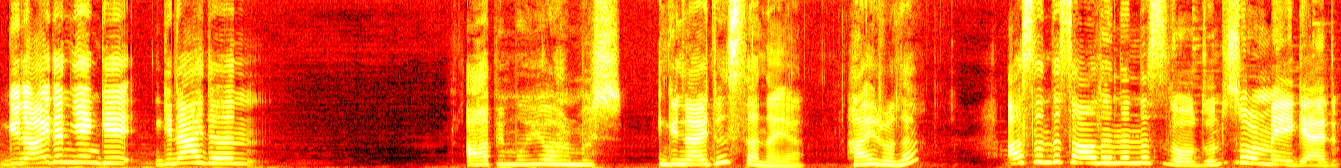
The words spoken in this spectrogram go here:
Günaydın yenge. Günaydın. Abim uyuyormuş. Günaydın sana ya. Hayrola? Aslında sağlığının nasıl olduğunu sormaya geldim.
